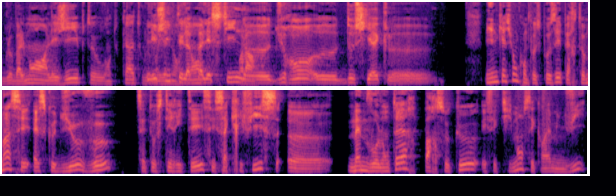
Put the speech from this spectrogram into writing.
globalement l'Égypte, ou en tout cas tout le L'Égypte et la Palestine durant deux siècles. Il y a une question qu'on peut se poser, Père Thomas, c'est est-ce que Dieu veut cette austérité, ces sacrifices, euh, même volontaires, parce que effectivement, c'est quand même une vie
